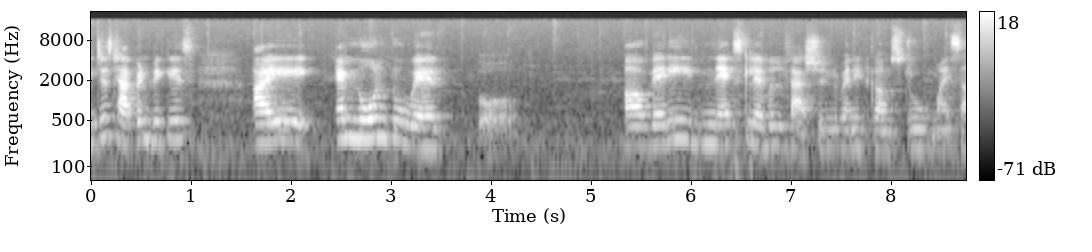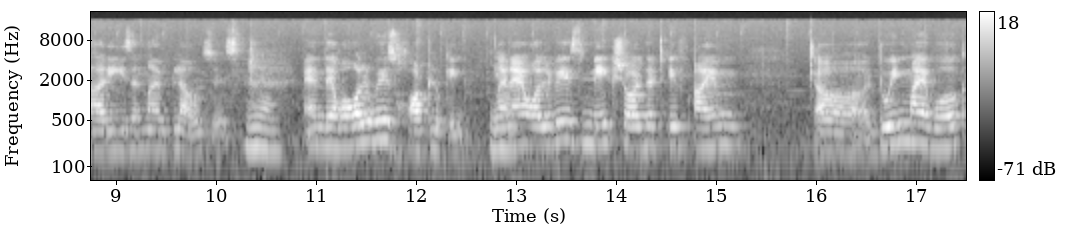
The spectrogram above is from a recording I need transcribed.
it just happened because i am known to wear uh, a very next level fashion when it comes to my saris and my blouses. Yeah. And they're always hot looking. And i always make sure that if i am uh, doing my work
